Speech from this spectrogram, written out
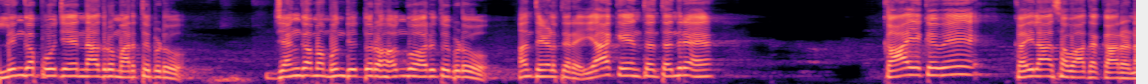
ಲಿಂಗ ಪೂಜೆಯನ್ನಾದರೂ ಮರೆತು ಬಿಡು. ಜಂಗಮ ಮುಂದಿದ್ದರೂ ಹಂಗು ಅರಿತು ಬಿಡು ಅಂತ ಹೇಳ್ತಾರೆ. ಯಾಕೆ ಅಂತಂತಂದರೆ, ಕಾಯಕವೇ ಕೈಲಾಸವಾದ ಕಾರಣ.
